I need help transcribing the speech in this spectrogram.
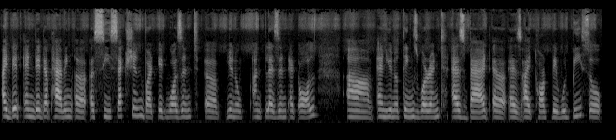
I did ended up having a, a C-section, but it wasn't, uh, you know, unpleasant at all. Um, and you know things weren't as bad uh, as I thought they would be. So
